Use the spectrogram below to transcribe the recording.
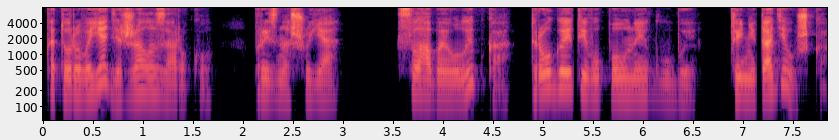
которого я держала за руку», — произношу я. Слабая улыбка трогает его полные губы. «Ты не та девушка,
